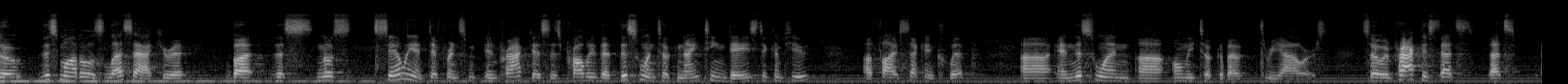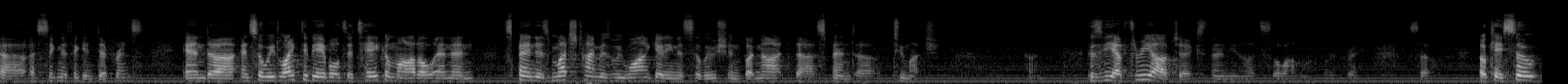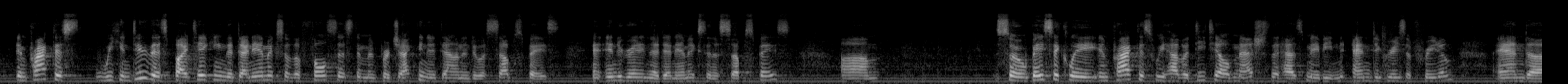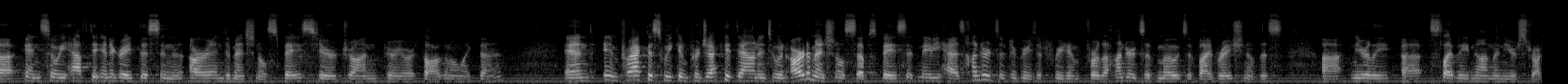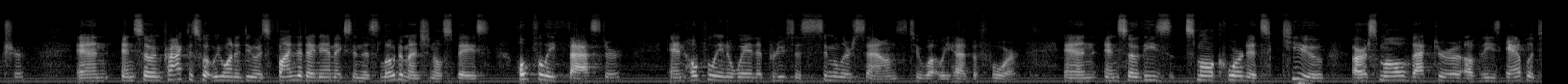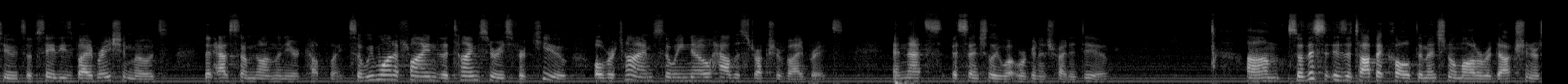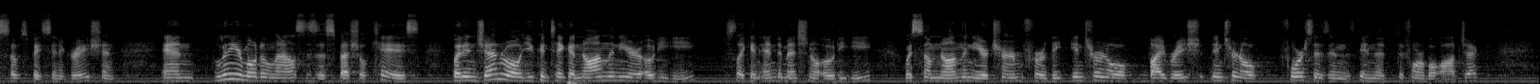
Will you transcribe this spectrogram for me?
So this model is less accurate, but the most salient difference in practice is probably that this one took 19 days to compute, a five-second clip, uh, and this one uh, only took about three hours. So in practice, that's, that's uh, a significant difference. And, uh, and so we'd like to be able to take a model and then spend as much time as we want getting a solution, but not uh, spend uh, too much. Because if you have three objects, then you know that's a lot more. Work, right? So, okay, so in practice, we can do this by taking the dynamics of the full system and projecting it down into a subspace and integrating the dynamics in a subspace. Um, so basically, in practice, we have a detailed mesh that has maybe n degrees of freedom. And, uh, and so we have to integrate this in our n-dimensional space here, drawn very orthogonal like that. And in practice, we can project it down into an r-dimensional subspace that maybe has hundreds of degrees of freedom for the hundreds of modes of vibration of this uh, nearly uh, slightly nonlinear structure. And, and so in practice, what we want to do is find the dynamics in this low-dimensional space, hopefully faster, and hopefully in a way that produces similar sounds to what we had before. And, and so these small coordinates q are a small vector of these amplitudes of, say, these vibration modes that have some nonlinear coupling. So we want to find the time series for Q over time so we know how the structure vibrates. And that's essentially what we're going to try to do. Um, so this is a topic called dimensional model reduction or subspace integration. And linear modal analysis is a special case. But in general, you can take a nonlinear ODE, just like an n-dimensional ODE, with some nonlinear term for the internal vibration, internal forces in, in the deformable object.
